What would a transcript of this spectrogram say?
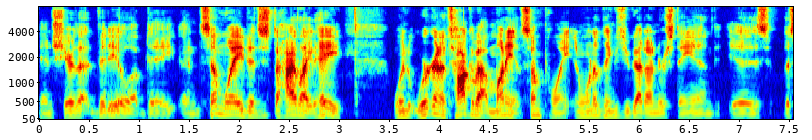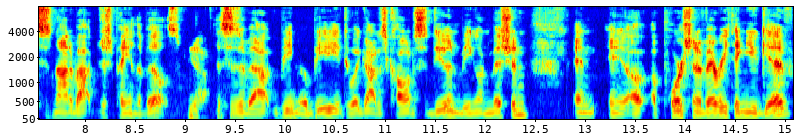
and share that video update and some way to just to highlight, hey, when we're going to talk about money at some point, and one of the things you got to understand is this is not about just paying the bills. Yeah. This is about being obedient to what God has called us to do and being on mission. And, and a, a, portion of everything you give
